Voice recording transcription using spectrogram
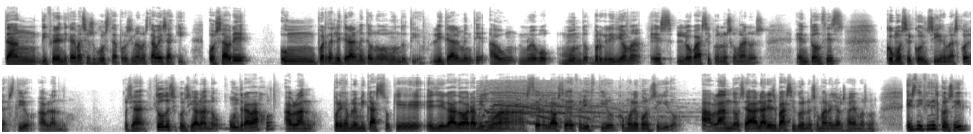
tan diferente, que además os gusta, porque si no, no estabais aquí, os abre un, puertas literalmente a un nuevo mundo, tío. Literalmente a un nuevo mundo, porque el idioma es lo básico en los humanos. Entonces, ¿cómo se consiguen las cosas, tío? Hablando. O sea, todo se consigue hablando. Un trabajo, hablando. Por ejemplo, en mi caso, que he llegado ahora mismo a ser la hostia de feliz, tío, ¿cómo lo he conseguido? Hablando. O sea, hablar es básico en los humanos, ya lo sabemos, ¿no? Es difícil conseguir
